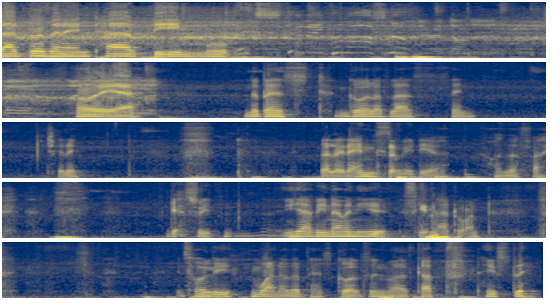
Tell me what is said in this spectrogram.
that was an entire team move. Oh yeah, the best goal of last century. well, it ends the video. What the fuck? Guess we, yeah, we never needed to see that one. it's only one of the best goals in World Cup history.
